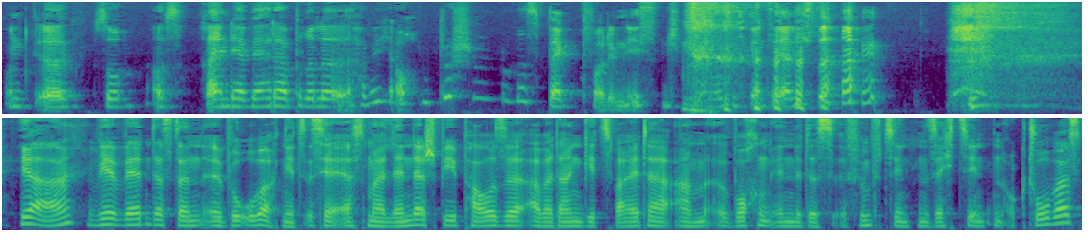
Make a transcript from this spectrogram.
Und äh, so aus rein der Werder-Brille habe ich auch ein bisschen Respekt vor dem nächsten Spiel, muss ich ganz ehrlich sagen. Ja, wir werden das dann äh, beobachten. Jetzt ist ja erstmal Länderspielpause, aber dann geht's weiter am Wochenende des 15., 16. Oktobers.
